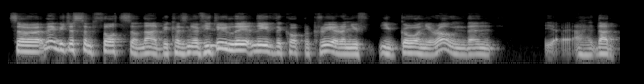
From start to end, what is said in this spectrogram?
So maybe just some thoughts on that, because you know if you do leave the corporate career and you you go on your own, then yeah, uh, that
